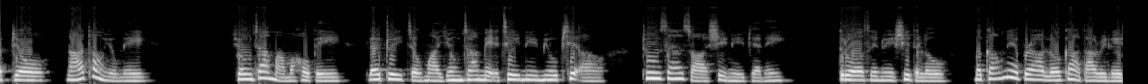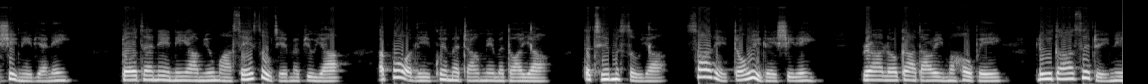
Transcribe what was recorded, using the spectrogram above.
အပျော်နားထောင်ယုံနဲ့ ယုံကြမှာမဟုတ်ပေလက်တွေ့ကြုံမှယုံကြမယ့်အခြေအနေမျိုးဖြစ်အောင်ထူးဆန်းစွာရှိနေပြန်နေသူတော်စင်တွေရှိသလိုမကောင်းတဲ့ပရလောကသားတွေလည်းရှိနေပြန်နေတောချမ်းတဲ့နေရာမျိုးမှာဆဲဆူခြင်းမပြုရအပေါ့အလေးခွင့်မတောင်းမင်းမသွားရတချင်းမဆူရစတဲ့တောတွေလည်းရှိတယ်ပရလောကသားတွေမဟုတ်ပေလူသားစစ်တွေနေ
